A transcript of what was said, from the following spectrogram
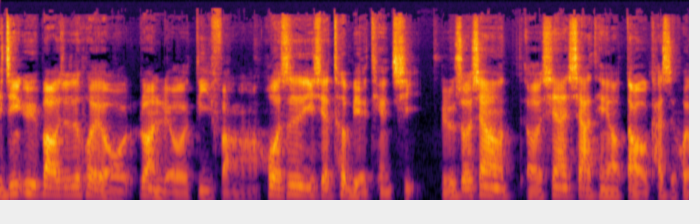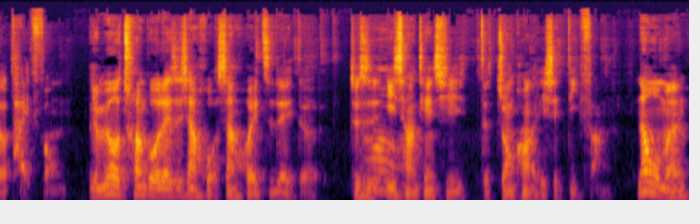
已经预报就是会有乱流的地方啊，或者是一些特别的天气，比如说像呃现在夏天要到了，开始会有台风，有没有穿过类似像火山灰之类的，就是异常天气的状况的一些地方？Oh. 那我们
